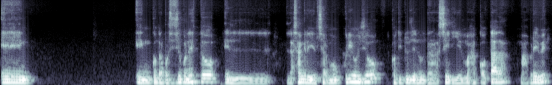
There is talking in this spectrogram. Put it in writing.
En, contraposición con esto, la sangre y el sermón criollo constituyen una serie más acotada, más breve,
